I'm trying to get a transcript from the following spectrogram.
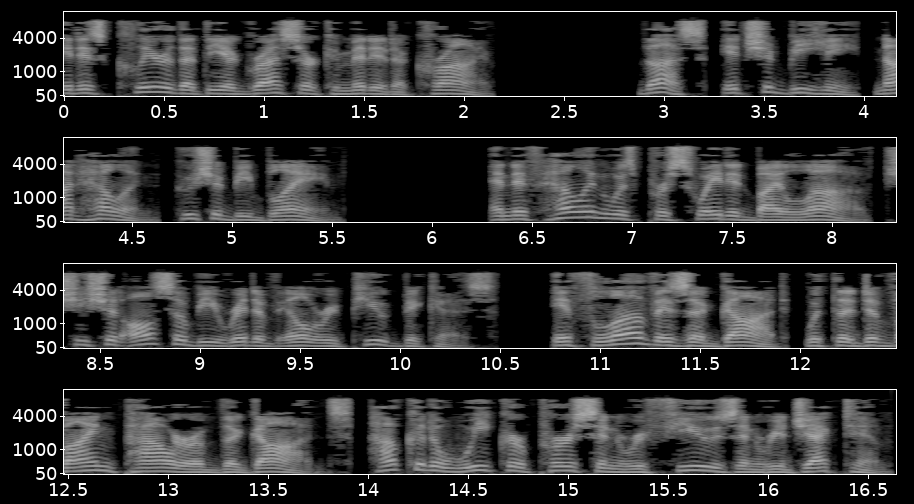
it is clear that the aggressor committed a crime. Thus, it should be he, not Helen, who should be blamed. And if Helen was persuaded by love, she should also be rid of ill repute because, "...if love is a god, with the divine power of the gods, how could a weaker person refuse and reject him?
